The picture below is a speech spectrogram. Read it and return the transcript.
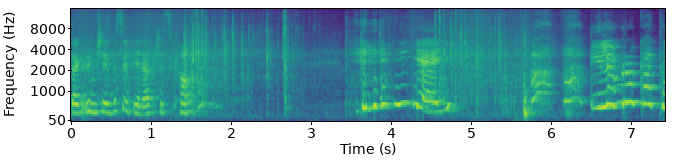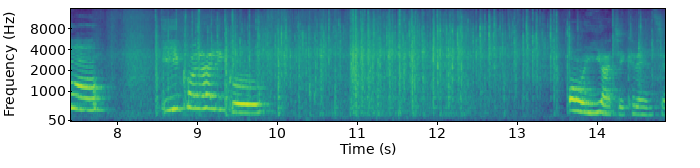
Tak, że mi się wysypie na wszystko. Jej! Ile brokatu! I koralików! Oj, ja cię kręcę.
